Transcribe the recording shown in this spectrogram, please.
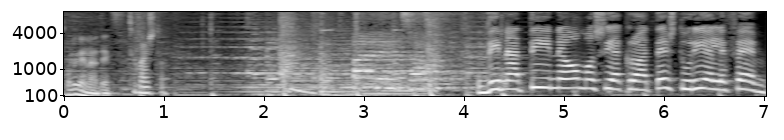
Πολύ δυνατή. Σε ευχαριστώ. Δυνατοί είναι όμως οι ακροατές του Real FM,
